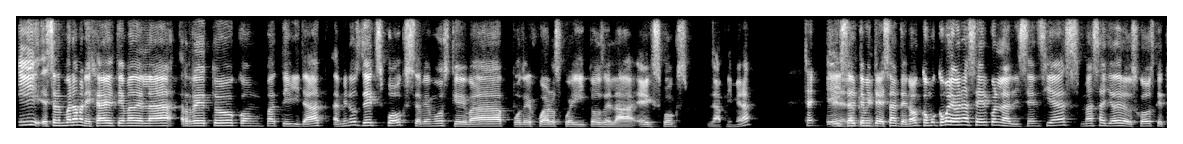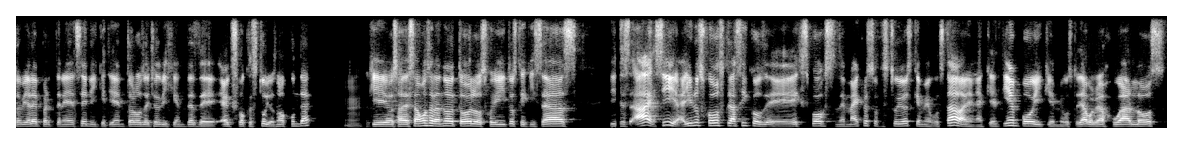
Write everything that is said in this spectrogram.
Y van a manejar el tema de la retrocompatibilidad, al menos de Xbox. Sabemos que va a poder jugar los jueguitos de la Xbox, la primera. Sí, y está el tema interesante, ¿no? ¿Cómo, ¿Cómo, le van a hacer con las licencias más allá de los juegos que todavía le pertenecen y que tienen todos los derechos vigentes de Xbox Studios, ¿no, Kunda? Mm. Que, o sea, estamos hablando de todos los jueguitos que quizás dices, ah, sí, hay unos juegos clásicos de Xbox, de Microsoft Studios que me gustaban en aquel tiempo y que me gustaría volver a jugarlos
